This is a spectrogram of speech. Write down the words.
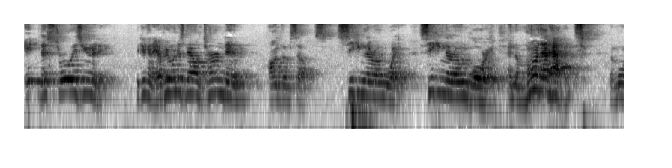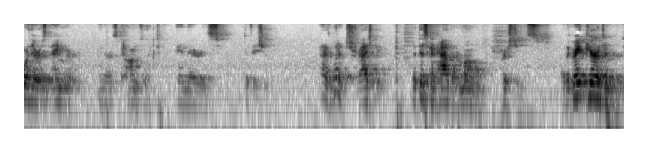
it destroys unity. Because again, everyone is now turned in on themselves, seeking their own way, seeking their own glory. And the more that happens, the more there is anger, and there is conflict, and there is division. Guys, what a tragedy that this can happen among Christians. Uh, the great Puritan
